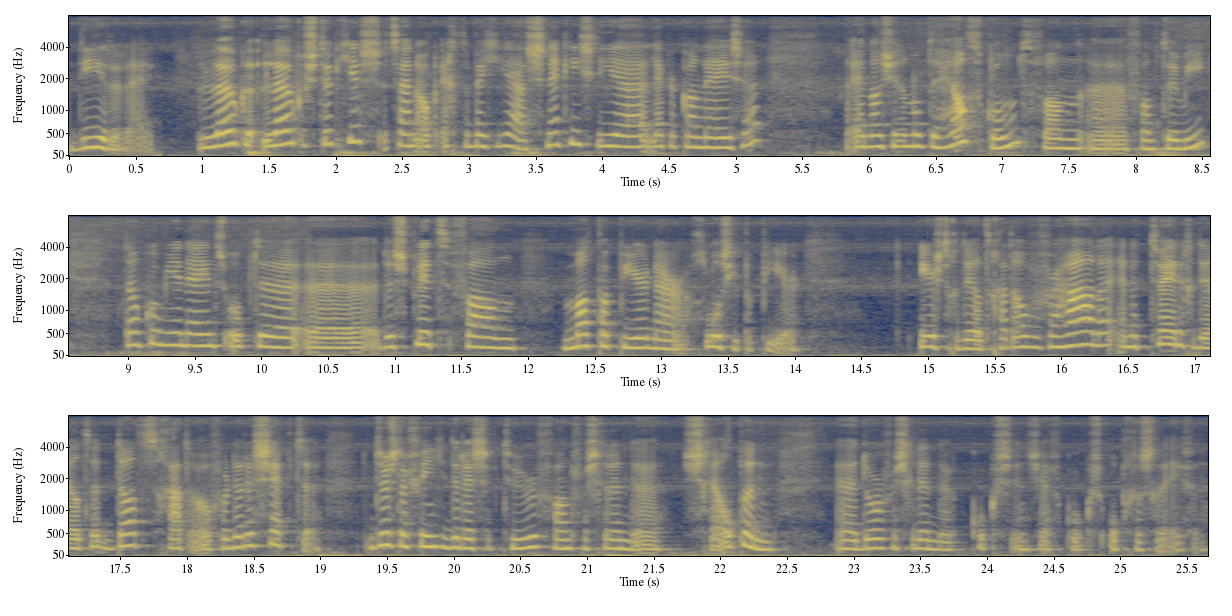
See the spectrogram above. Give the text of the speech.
dierenrijk. Leuke, leuke stukjes. Het zijn ook echt een beetje ja, snackies die je lekker kan lezen. En als je dan op de helft komt van, van Tummy, dan kom je ineens op de, de split van matpapier naar glossy papier eerste gedeelte gaat over verhalen en het tweede gedeelte dat gaat over de recepten. Dus daar vind je de receptuur van verschillende schelpen uh, door verschillende koks en chefkoks opgeschreven.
